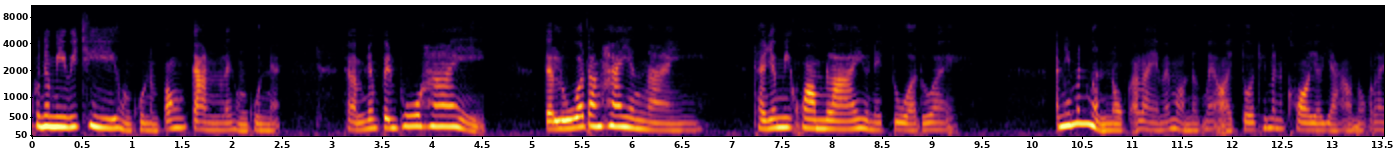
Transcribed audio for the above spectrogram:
คุณจะมีวิธีของคุณป้องกันอะไรของคุณเนี่ยแถมยังเป็นผู้ให้ แต่รู้ว่าต้องให้ยังไง แถมยังมีความร้ายอยู่ในตัวด้วย อันนี้มันเหมือนนกอะไรไหมหมอนึกไม่ออกไอ้ตัวที่มันคอยาวๆนกอะไร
